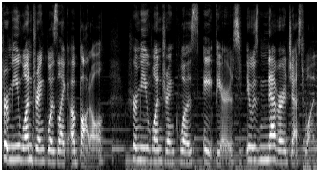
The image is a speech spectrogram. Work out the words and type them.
For me, one drink was like a bottle. For me, one drink was eight beers. It was never just one.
